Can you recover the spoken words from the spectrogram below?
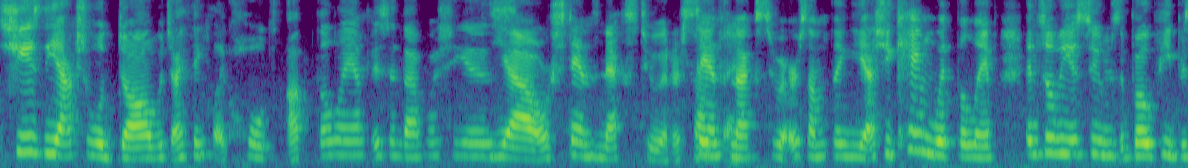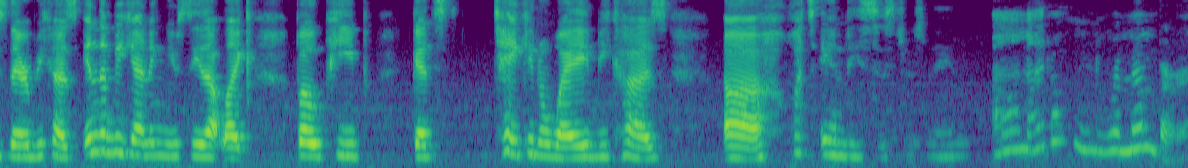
she's the actual doll which i think like holds up the lamp isn't that what she is Yeah, or stands next to it or something. stands next to it or something yeah she came with the lamp and so he assumes bo peep is there because in the beginning you see that like bo peep gets taken away because uh what's andy's sister's name Um, I don't remember.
